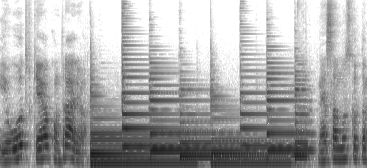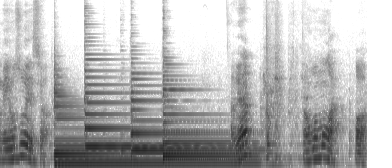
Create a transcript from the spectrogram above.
E o outro que é ao contrário, ó. Nessa música eu também uso esse, ó. Tá vendo? Então vamos lá, ó.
